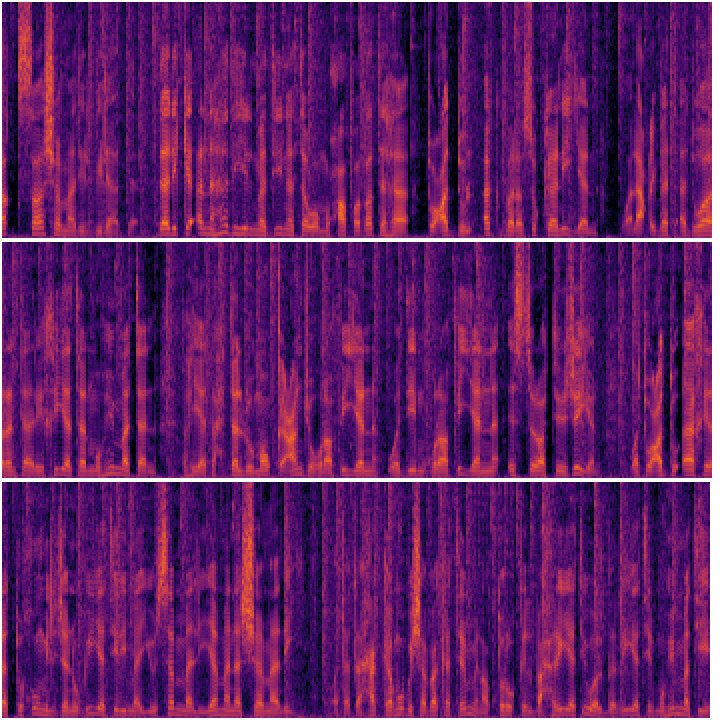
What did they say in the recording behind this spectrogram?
أقصى شمال البلاد. ذلك أن هذه المدينة ومحافظتها تعد الأكبر سكانيا ولعبت أدوارا تاريخية مهمة فهي تحتل موقعا جغرافيا وديمغرافيا استراتيجيا وتعد آخر التخوم الجنوبية لما يسمى اليمن الشمالي. وتتحكم بشبكة من الطرق البحرية والبرية المهمة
